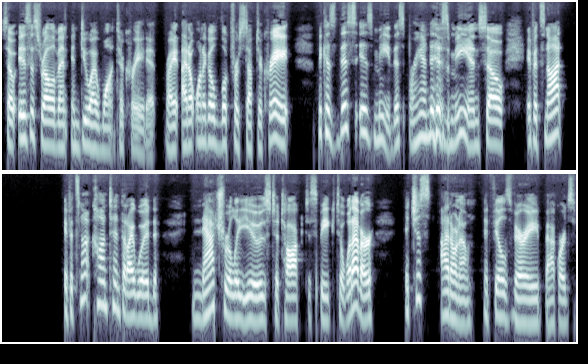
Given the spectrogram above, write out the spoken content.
So is this relevant and do I want to create it? Right. I don't want to go look for stuff to create because this is me. This brand is me. And so if it's not if it's not content that I would naturally use to talk, to speak, to whatever, it just, I don't know, it feels very backwards.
